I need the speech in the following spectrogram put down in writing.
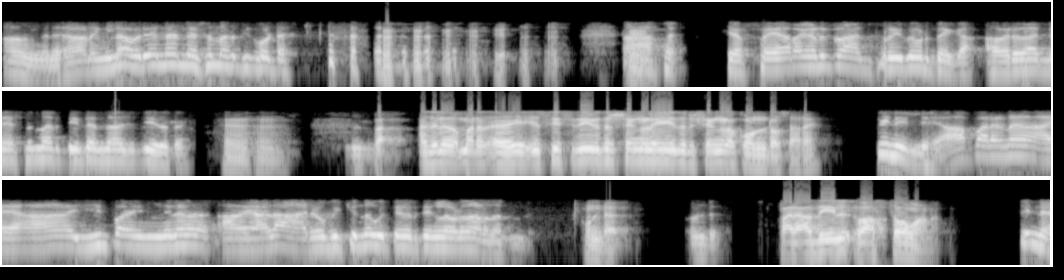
അങ്ങനെയാണെങ്കിൽ അവർ തന്നെ അന്വേഷണം നടത്തിക്കോട്ടെ. എഫ് ഐ ആർ അങ്ങോട്ട് ട്രാൻസ്ഫർ ചെയ്ത് കൊടുത്തേക്കാം. അവരത് അന്വേഷണം നടത്തിയിട്ട് എന്താ ചെയ്തത്. അതിൽ സി സി ടി വി ദൃശ്യങ്ങൾ ഈ ദൃശ്യങ്ങളൊക്കെ ഉണ്ടോ സാറേ? പിന്നില്ലേ ആ പറയണ അയാ- ആ ഈ പ- ഇങ്ങനെ അയാൾ ആരോപിക്കുന്ന കുറ്റകൃത്യങ്ങൾ അവിടെ നടന്നിട്ടുണ്ട്. ഉണ്ട്. ഉണ്ട്. പരാതിയിൽ വാസ്തവമാണ്. പിന്നെ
